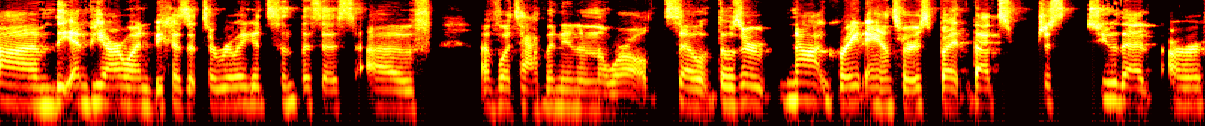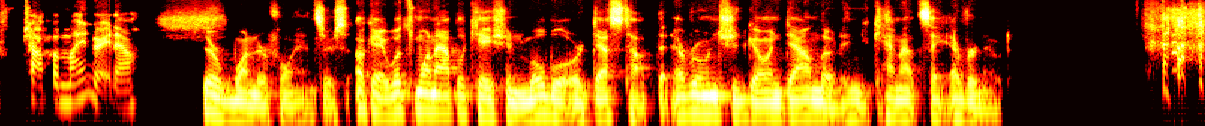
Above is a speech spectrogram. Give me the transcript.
um, the NPR one, because it's a really good synthesis of of what's happening in the world. So those are not great answers, but that's just two that are top of mind right now. They're wonderful answers. Okay, what's one application, mobile or desktop, that everyone should go and download, and you cannot say Evernote?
